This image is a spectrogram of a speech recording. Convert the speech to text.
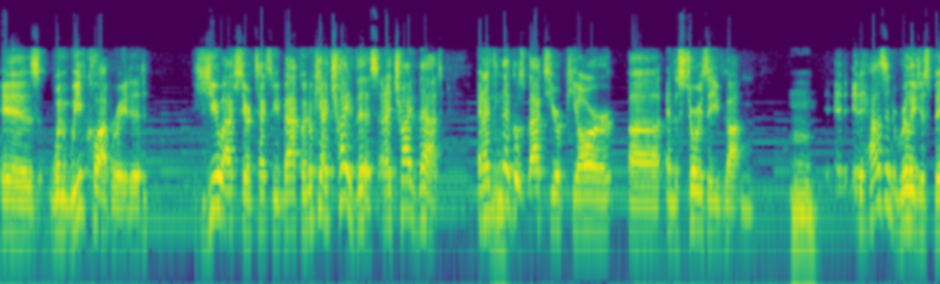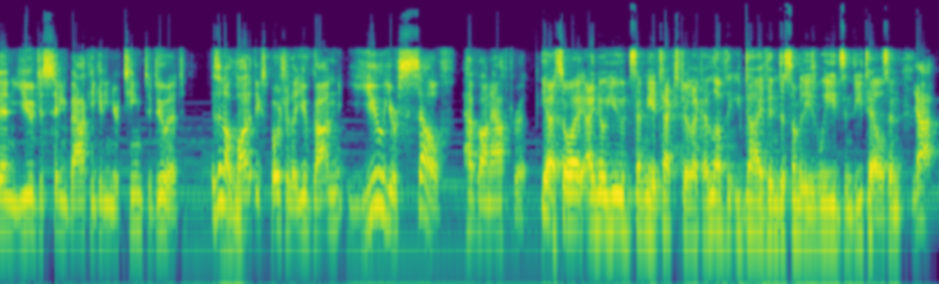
is when we've collaborated, you actually are texting me back going, okay, I tried this and I tried that. And I think mm. that goes back to your PR uh, and the stories that you've gotten. Mm. It, it hasn't really just been you just sitting back and getting your team to do it. Isn't a mm-hmm. lot of the exposure that you've gotten, you yourself have gone after it? Yeah. So I, I know you had sent me a text. You're like, I love that you dive into some of these weeds and details. And yeah,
